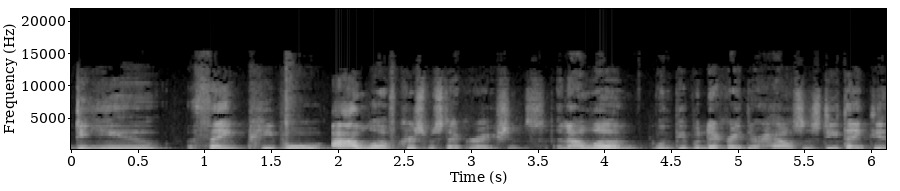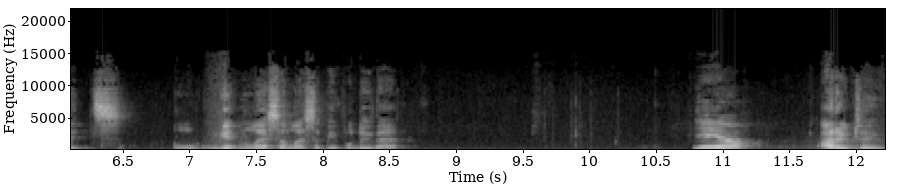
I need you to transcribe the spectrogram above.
do you think people? I love Christmas decorations, and I love when people decorate their houses. Do you think it's getting less and less that people do that? Yeah, I do too.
